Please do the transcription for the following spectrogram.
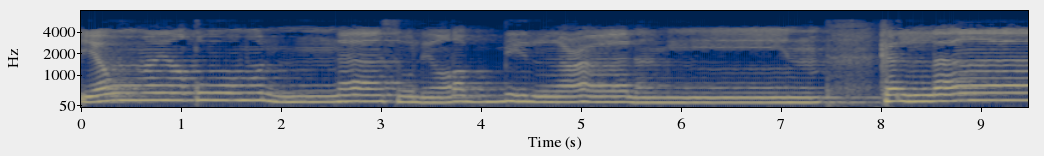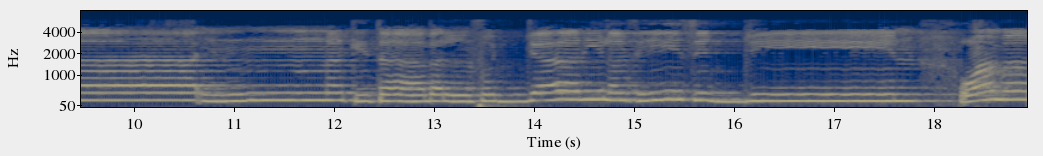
يوم يقوم الناس لرب العالمين. كلا إن كتاب الفجار لفي سجين. وما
